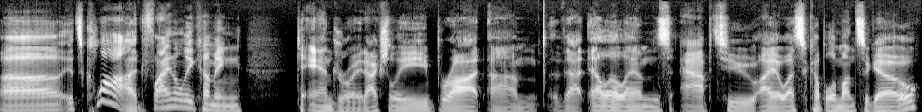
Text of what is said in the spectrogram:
Uh, it's Claude, finally coming to Android. Actually, brought um, that LLM's app to iOS a couple of months ago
